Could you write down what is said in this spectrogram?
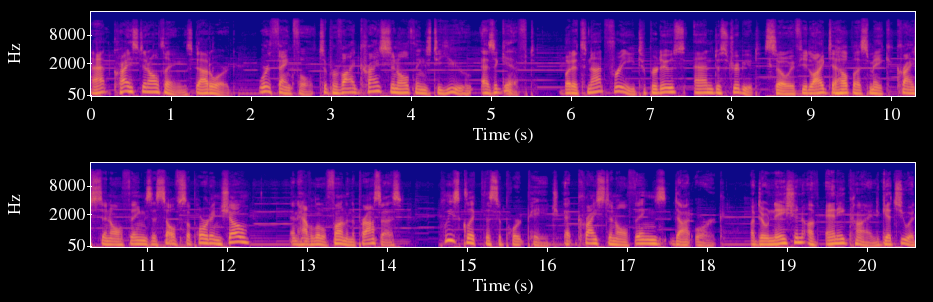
at christinallthings.org. We're thankful to provide Christ in all things to you as a gift. But it's not free to produce and distribute. So if you'd like to help us make Christ in All Things a self supporting show and have a little fun in the process, please click the support page at christinallthings.org. A donation of any kind gets you a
